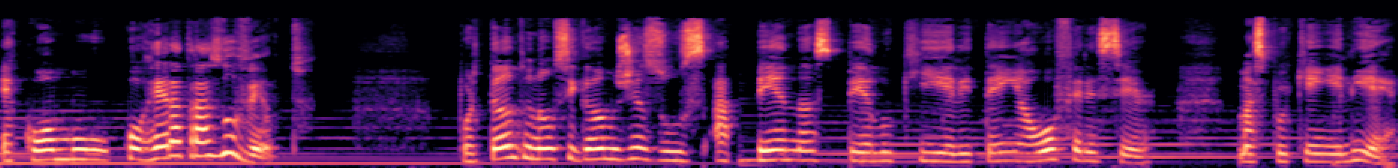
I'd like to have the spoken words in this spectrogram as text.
é como correr atrás do vento. Portanto, não sigamos Jesus apenas pelo que ele tem a oferecer, mas por quem ele é.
